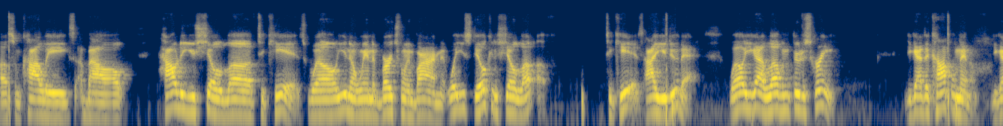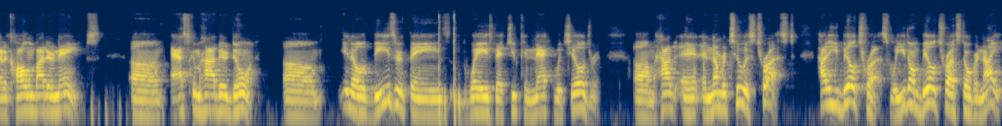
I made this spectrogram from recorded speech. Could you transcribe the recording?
uh, some colleagues about how do you show love to kids? Well, you know, we're in a virtual environment. Well, you still can show love to kids. How do you do that? Well, you got to love them through the screen. You got to compliment them. You got to call them by their names. Um, ask them how they're doing. Um, you know, these are things, ways that you connect with children. Um, how and, and number two is trust. How do you build trust? Well, you don't build trust overnight.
